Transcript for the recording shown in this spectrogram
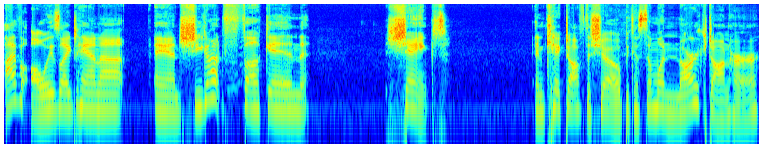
I've always liked Hannah, and she got fucking shanked and kicked off the show because someone narked on her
